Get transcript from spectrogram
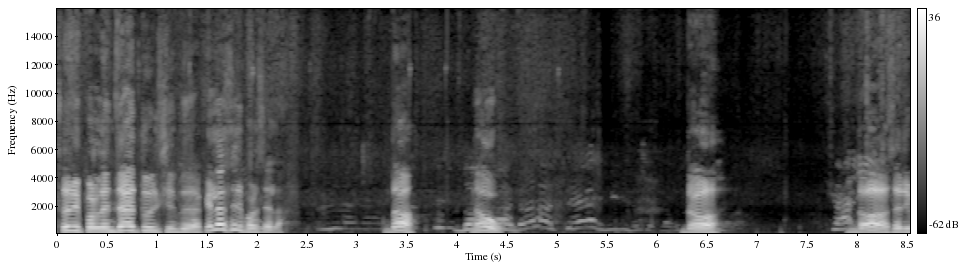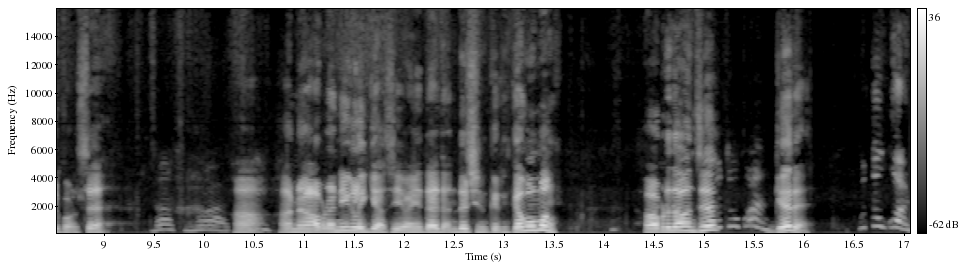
શ્રીફળ લઈને જાય તુલસી કેટલા શ્રીફળ છે દસ નવ દસ દસ શ્રીફળ છે. હા અને આપણે નીકળી ગયા છીએ અહીંયા દાદાને દર્શન કરીને. કેમ ઉમંગ હવે આપણે જવાનું છે ઘેરે? કૂતું કોણ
